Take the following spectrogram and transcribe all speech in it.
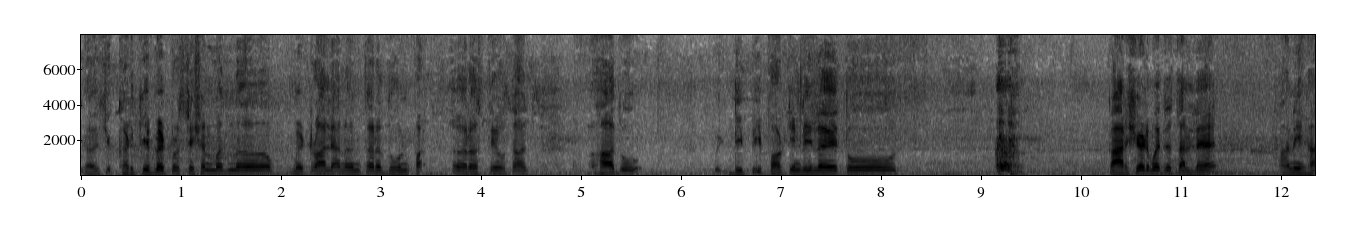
खडकी मेट्रो स्टेशनमधनं मेट्रो आल्यानंतर दोन फा रस्ते होतात. हा जो डी पी फॉर्टीन लिहिलं आहे तो कारशेडमध्ये चालला आहे आणि हा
